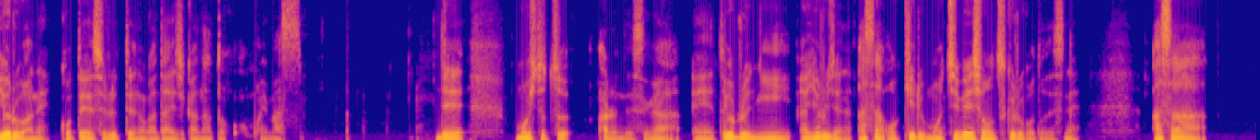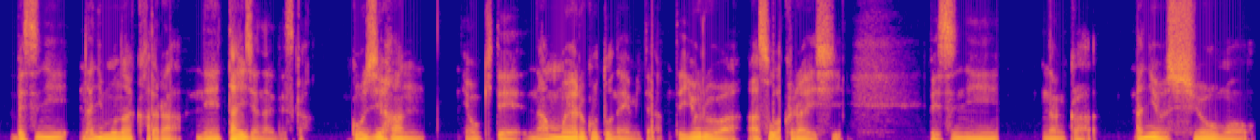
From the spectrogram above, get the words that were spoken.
夜はね、固定するっていうのが大事かなと思います。で、もう一つあるんですが、えっ、と、夜に、あ、夜じゃない、朝起きるモチベーションを作ることですね。朝、別に何もなかったら寝たいじゃないですか。5時半に起きて何もやることね、みたいな。で、夜は、あ、そうだ、暗いし、別になんか何をしようも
